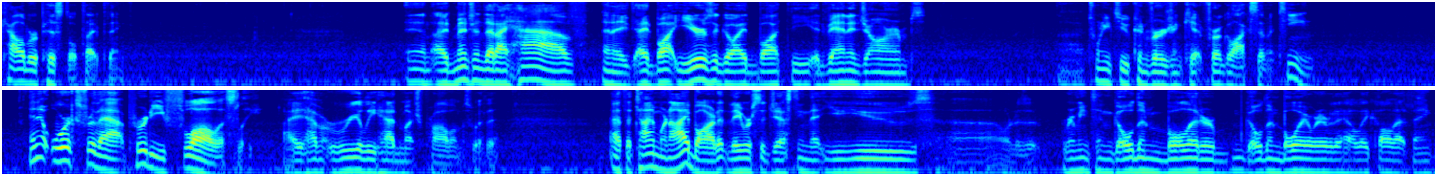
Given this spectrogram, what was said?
caliber pistol type thing and I'd mentioned that I have, and I, I'd bought years ago. I'd bought the Advantage Arms uh, 22 conversion kit for a Glock 17, and it works for that pretty flawlessly. I, haven't really had much problems with it. At the time when I bought it, they were suggesting that you use uh, Remington Golden Bullet or Golden Boy or whatever the hell they call that thing.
